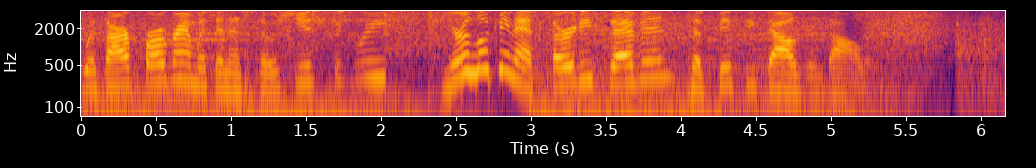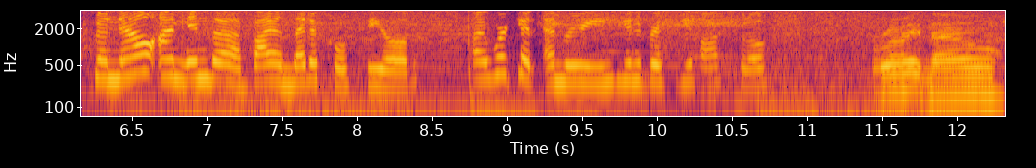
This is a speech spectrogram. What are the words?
with our program with an associate's degree, you're looking at thirty-seven to fifty thousand dollars. So now I'm in the biomedical field. I work at Emory University Hospital. Right now,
